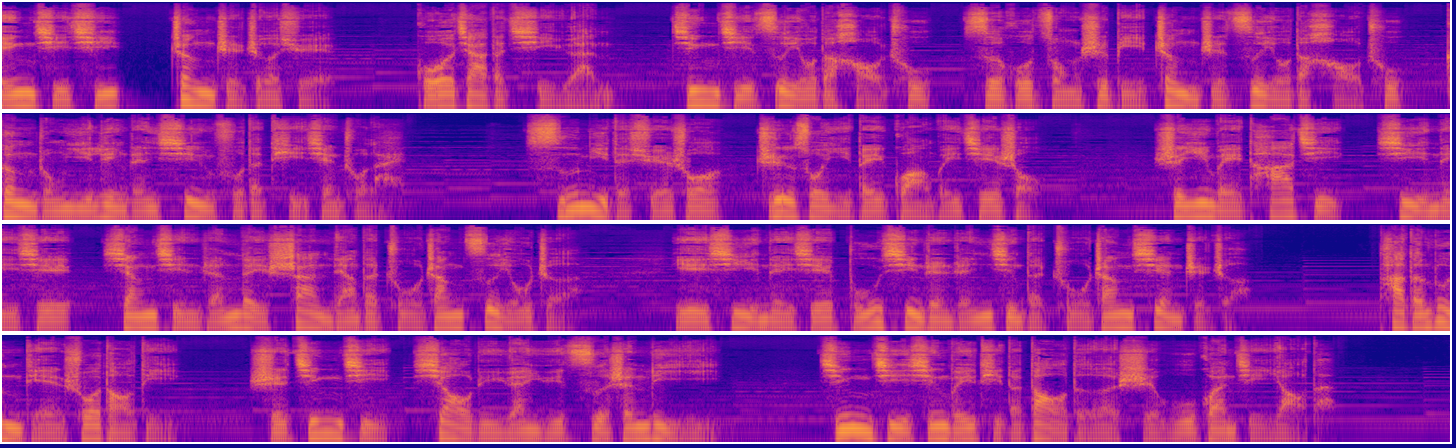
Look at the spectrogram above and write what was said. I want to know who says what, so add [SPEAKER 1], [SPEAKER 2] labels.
[SPEAKER 1] 零七七政治哲学，国家的起源，经济自由的好处似乎总是比政治自由的好处更容易令人信服的体现出来。私密的学说之所以被广为接受，是因为它既吸引那些相信人类善良的主张自由者，也吸引那些不信任人性的主张限制者。他的论点说到底是经济效率源于自身利益，经济行为体的道德是无关紧要的。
